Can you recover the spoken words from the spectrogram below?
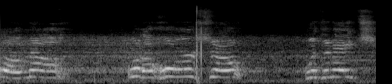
Oh no, what a horror show with an H.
